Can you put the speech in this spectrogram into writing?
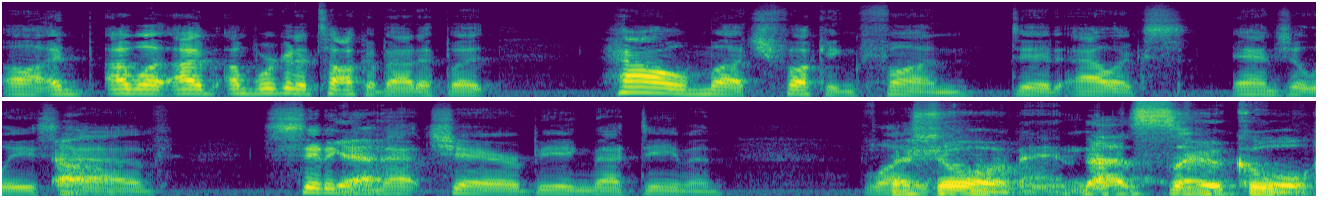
Uh, and I, I I'm, we're gonna talk about it but how much fucking fun did Alix Angelis Oh. have sitting Yeah. in that chair being that demon For sure, man. That's so cool.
